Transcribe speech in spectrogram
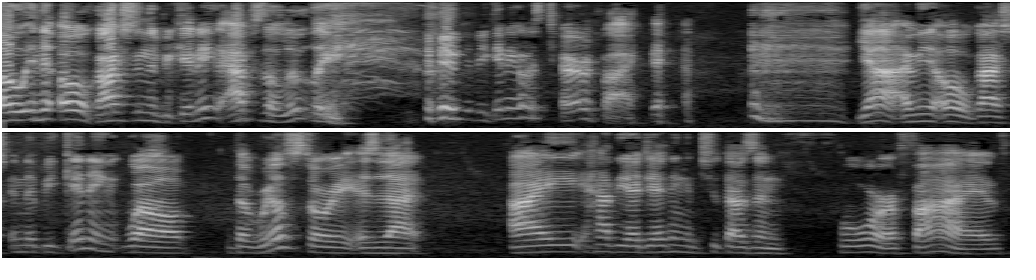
Oh in the oh gosh in the beginning? Absolutely. In the beginning i was terrified. Yeah i mean oh gosh in the beginning well the real story is that i had the idea i think in 2004 or 5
